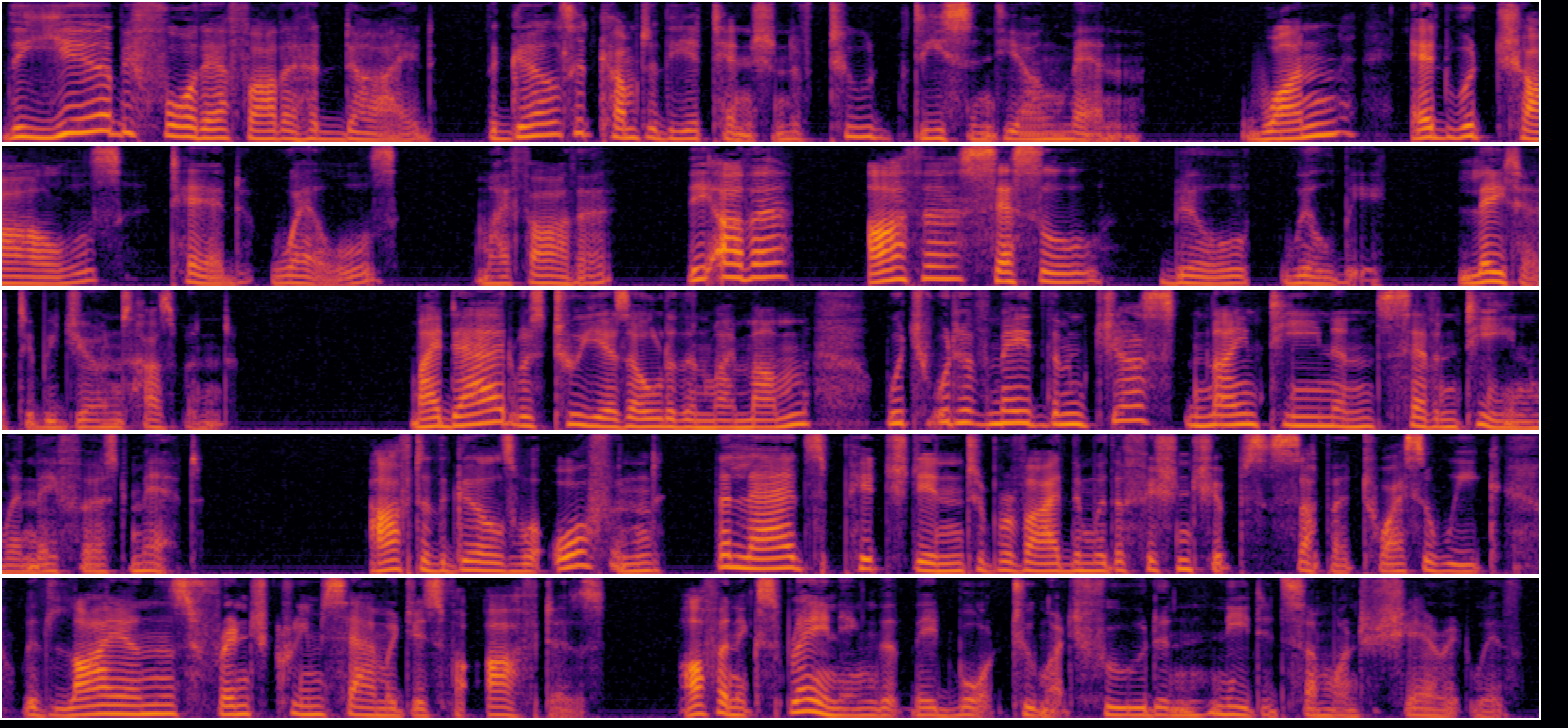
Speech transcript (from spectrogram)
The year before their father had died, the girls had come to the attention of two decent young men. One, Edward Charles, Ted Wells, my father, the other, Arthur Cecil Bill Wilby, later to be Joan's husband. My dad was two years older than my mum, which would have made them just nineteen and seventeen when they first met. After the girls were orphaned, the lads pitched in to provide them with a fish and chips supper twice a week, with Lyons French cream sandwiches for afters, often explaining that they'd bought too much food and needed someone to share it with.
